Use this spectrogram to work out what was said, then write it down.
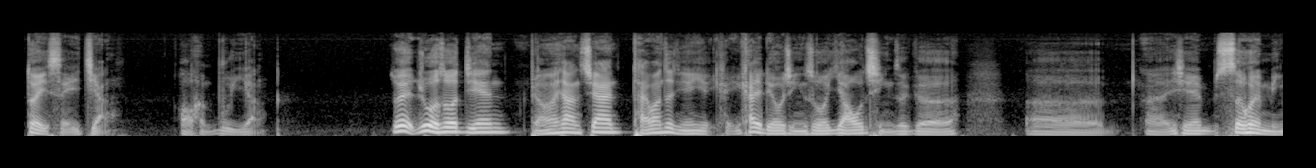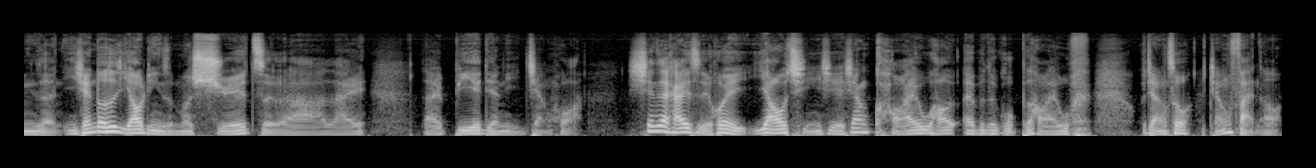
对谁讲哦，很不一样。所以如果说今天，比方说像现在台湾这几年也也开始流行说邀请这个呃呃一些社会名人，以前都是邀请什么学者啊来来毕业典礼讲话。现在开始会邀请一些像好莱坞好，哎，不是我不是好莱坞，我讲错讲反哦。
